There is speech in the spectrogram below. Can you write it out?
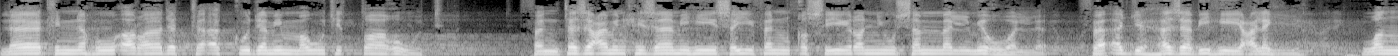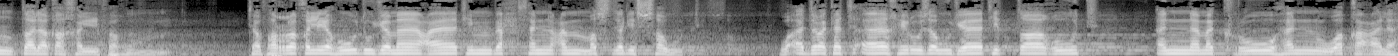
لكنه أراد التأكد من موت الطاغوت فانتزع من حزامه سيفا قصيرا يسمى المغول فأجهز به عليه وانطلق خلفهم. تفرق اليهود جماعات بحثا عن مصدر الصوت وأدركت آخر زوجات الطاغوت أن مكروها وقع له.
